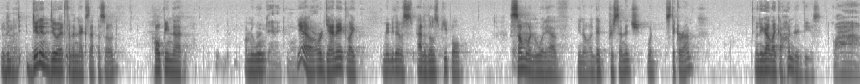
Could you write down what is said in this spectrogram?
And then d- didn't do it for the next episode, hoping that, I mean, we'll, Organic. Well, yeah, organic, like maybe there was out of those people, someone would have, you know, a good percentage would stick around. And he got like a hundred views. Wow.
